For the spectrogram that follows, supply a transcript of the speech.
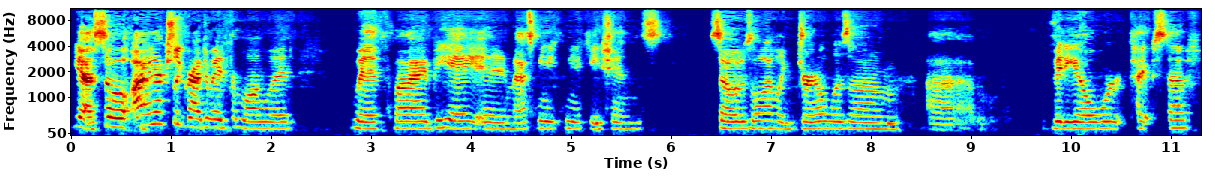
yeah. So I actually graduated from Longwood with my BA in mass media communications. So it was a lot of like journalism, um, video work type stuff.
